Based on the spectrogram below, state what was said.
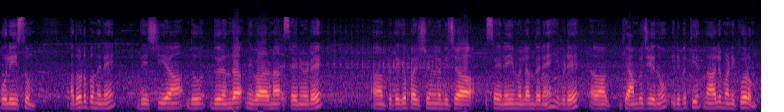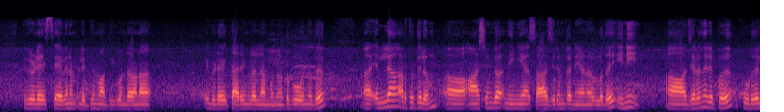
പോലീസും അതോടൊപ്പം തന്നെ ദേശീയ ദുരന്ത നിവാരണ സേനയുടെ പ്രത്യേക പരിശീലനം ലഭിച്ച സേനയും എല്ലാം തന്നെ ഇവിടെ ക്യാമ്പ് ചെയ്യുന്നു. ഇരുപത്തിനാല് മണിക്കൂറും ഇവരുടെ സേവനം ലഭ്യമാക്കിക്കൊണ്ടാണ് ഇവിടെ കാര്യങ്ങളെല്ലാം മുന്നോട്ട് പോകുന്നത്. എല്ലാ അർത്ഥത്തിലും ആശങ്ക നീങ്ങിയ സാഹചര്യം തന്നെയാണ് ഉള്ളത്. ഇനി ജലനിരപ്പ് കൂടുതൽ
